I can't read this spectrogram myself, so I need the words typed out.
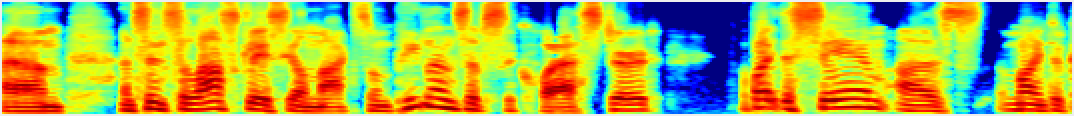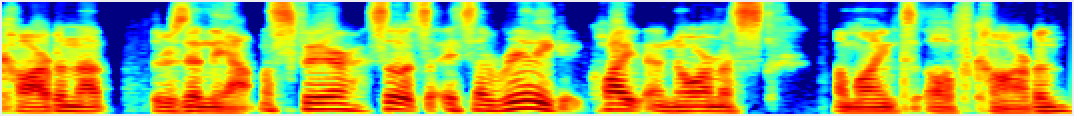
Um, and since the last glacial maximum, peatlands have sequestered about the same as amount of carbon that there's in the atmosphere. So it's it's a really quite enormous amount of carbon.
